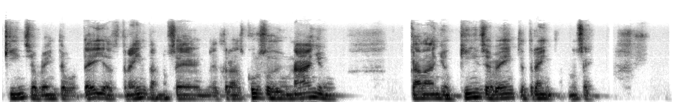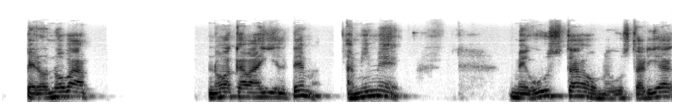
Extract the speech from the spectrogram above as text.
15, 20 botellas, 30, no sé, en el transcurso de un año, cada año 15, 20, 30, no sé. Pero no va, no acaba ahí el tema. A mí me, me gusta o me gustaría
